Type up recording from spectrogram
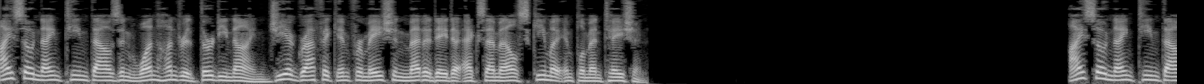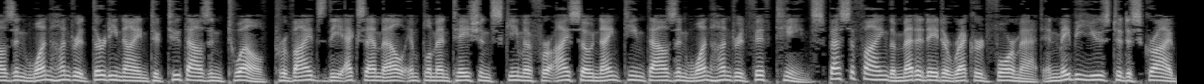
ISO 19139 Geographic Information Metadata XML Schema Implementation ISO 19139-2012 provides the XML implementation schema for ISO 19115 specifying the metadata record format and may be used to describe,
